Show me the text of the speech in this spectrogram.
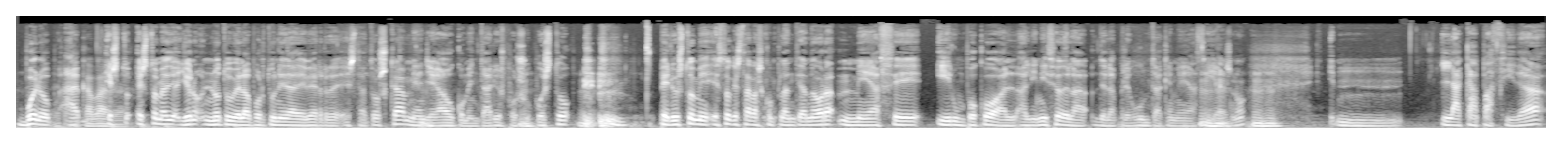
Bueno, a- Acabada. esto, esto me, yo no, no tuve la oportunidad de ver esta tosca, me han Mm. llegado comentarios, por supuesto, pero esto, me, esto que estabas planteando ahora me hace ir un poco al, al inicio de la, de la pregunta que me hacías, ¿no? Mm, La capacidad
